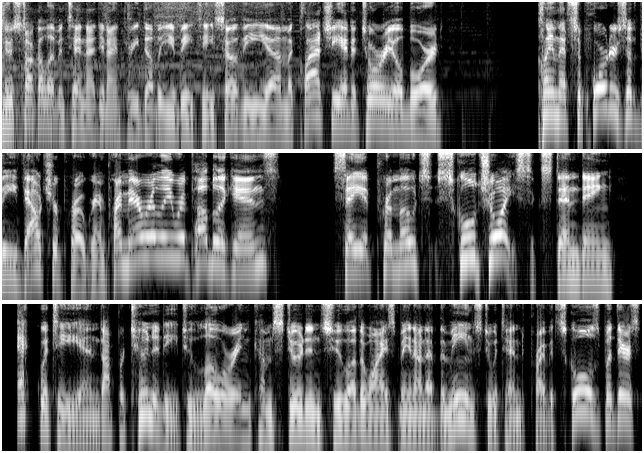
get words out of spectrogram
News Talk 1110 99.3 WBT. So the uh, McClatchy editorial board claim that supporters of the voucher program, primarily Republicans, say it promotes school choice, extending equity and opportunity to lower income students who otherwise may not have the means to attend private schools, but there's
